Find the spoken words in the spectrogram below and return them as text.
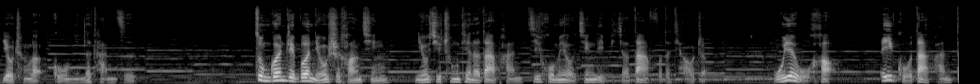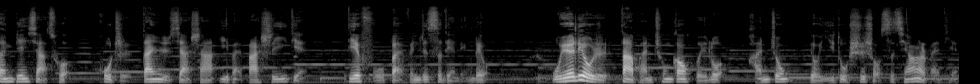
又成了股民的谈资。纵观这波牛市行情，牛气冲天的大盘几乎没有经历比较大幅的调整。五月五号。A 股大盘单边下挫，沪指单日下杀一百八十一点，跌幅百分之四点零六。五月六日，大盘冲高回落，盘中又一度失守四千二百点，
